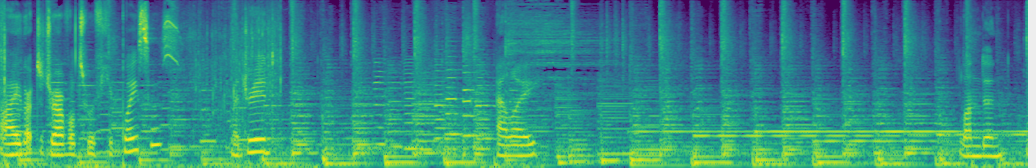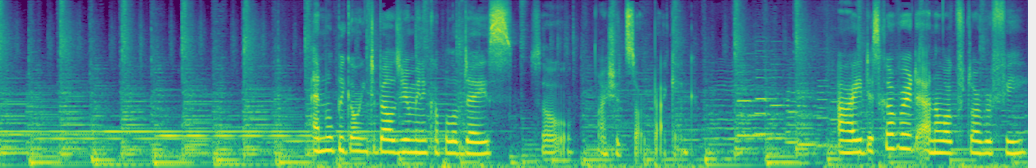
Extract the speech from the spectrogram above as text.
I got to travel to a few places Madrid, LA, London, and we'll be going to Belgium in a couple of days, so I should start packing. I discovered analog photography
